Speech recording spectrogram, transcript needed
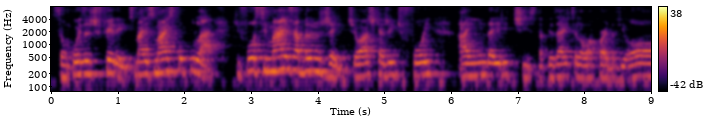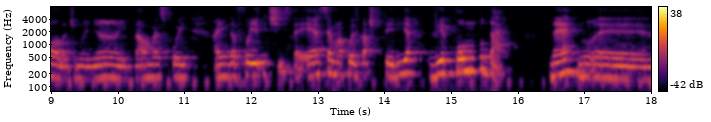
são coisas diferentes, mas mais popular, que fosse mais abrangente. Eu acho que a gente foi ainda elitista, apesar de, sei lá, o acorda viola de manhã e tal, mas foi ainda foi elitista. Essa é uma coisa que eu acho que teria ver como mudar né? É...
